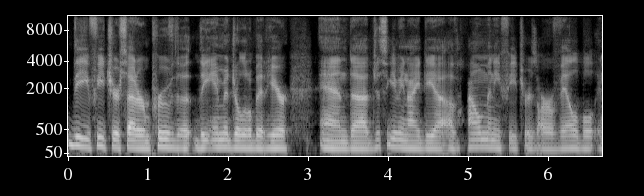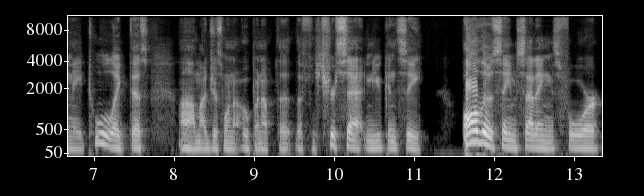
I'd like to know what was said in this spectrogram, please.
the feature set or improve the, the image a little bit here. And uh, just to give you an idea of how many features are available in a tool like this, um, I just want to open up the, the feature set and you can see all those same settings for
